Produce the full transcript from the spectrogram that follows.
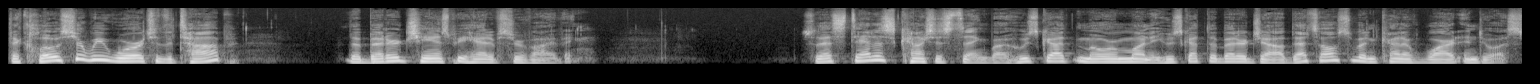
the closer we were to the top, the better chance we had of surviving. So that status conscious thing about who's got more money, who's got the better job, that's also been kind of wired into us.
